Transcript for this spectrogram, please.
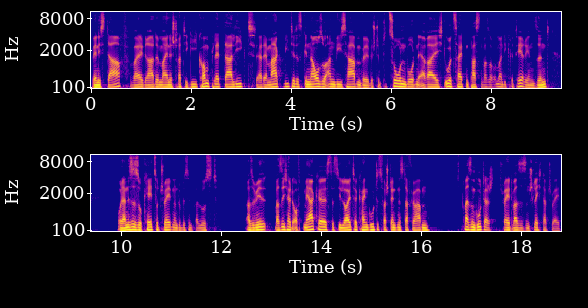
wenn ich es darf, weil gerade meine Strategie komplett da liegt. Ja, der Markt bietet es genauso an, wie ich es haben will. Bestimmte Zonen wurden erreicht, Uhrzeiten passen, was auch immer die Kriterien sind. Und dann ist es okay zu traden und du bist im Verlust. Also mir, was ich halt oft merke, ist, dass die Leute kein gutes Verständnis dafür haben, was ist ein guter Trade, was ist ein schlechter Trade.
